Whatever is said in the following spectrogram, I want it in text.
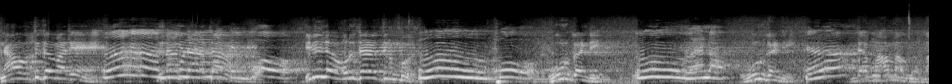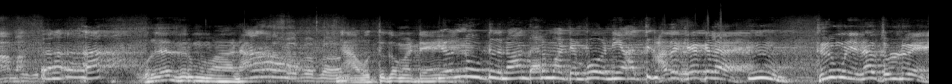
நான் ஒத்துக்க மாட்டேன். இல்ல ஒரு தடவை திரும்பு. போ. ஊர்காண்டி. வேணாம். ஊர்காண்டி. மாமா மாமா. ஆ, ஆ, ஒரு தடவை திரும்புமா. நான் நான் ஒத்துக்க மாட்டேன். என்ன விட்டு நான் தரமாட்டேன். போ நீ அத்துக்கிட்டு அதை கேட்கல. திருமணினா சொல்லுவேன்?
